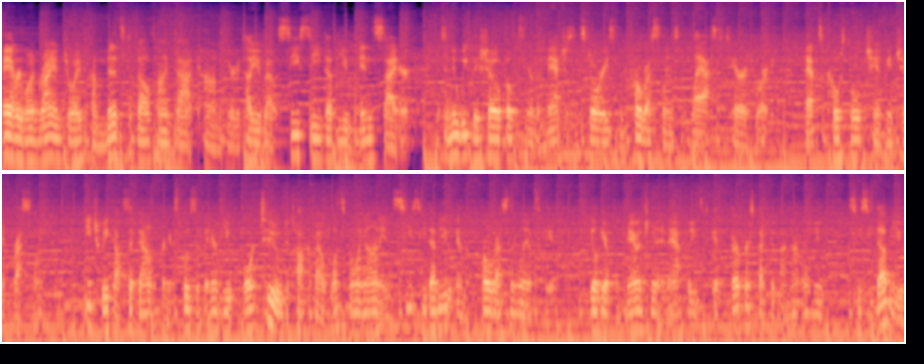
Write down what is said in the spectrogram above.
Hey everyone, Ryan Joy from MinutesToBellTime.com here to tell you about CCW Insider. It's a new weekly show focusing on the matches and stories from pro wrestling's last territory. That's Coastal Championship Wrestling. Each week I'll sit down for an exclusive interview or two to talk about what's going on in CCW and the pro wrestling landscape. You'll hear from management and athletes to get their perspective on not only CCW,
